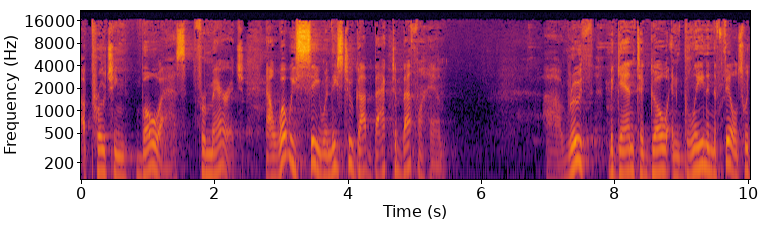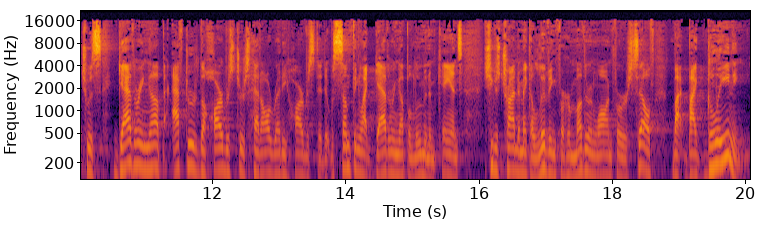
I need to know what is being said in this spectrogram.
approaching Boaz for marriage. Now, what we see when these two got back to Bethlehem uh, Ruth began to go and glean in the fields, which was gathering up after the harvesters had already harvested. It was something like gathering up aluminum cans. She was trying to make a living for her mother in law and for herself by, by gleaning.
